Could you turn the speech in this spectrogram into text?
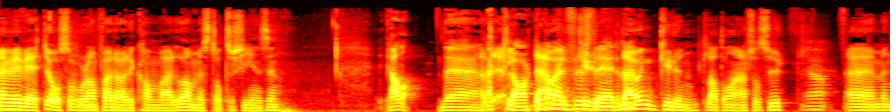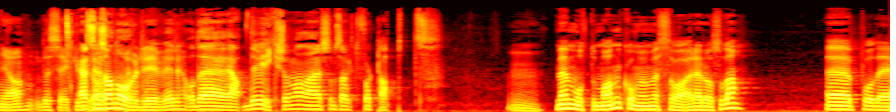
Men vi vet jo også hvordan Ferrari kan være da, med strategien sin. Ja da. Det, Det er klart det det kan være frustrerende. grunn-. Det er jo en grunn til at han er så sur. Ja. Eh, men ja, det ser ikke jeg bra syns han overdriver, og det, ja, det virker som han er som sagt fortapt. Men Motormannen kommer jo med svar her også, da. Eh, På det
